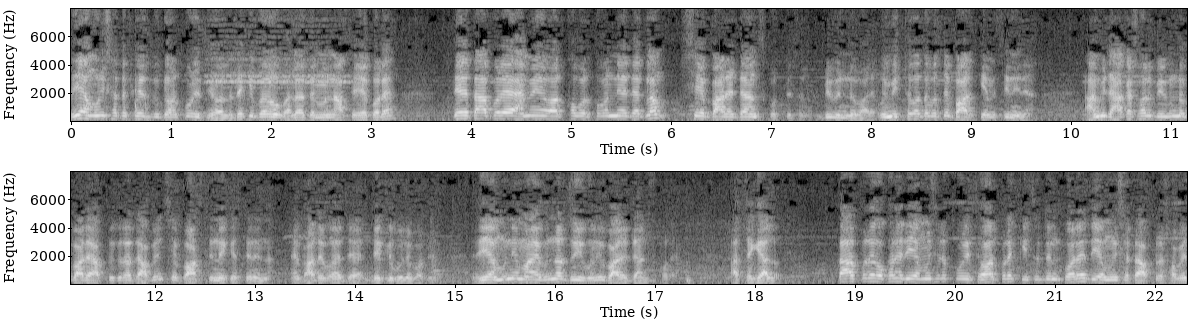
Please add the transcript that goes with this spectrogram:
রিয়া মুনির সাথে ফেসবুকে আমার পরিচয় হলো। দেখি ভালো নাচে এ করে। তারপরে আমি ওর খবর খবর নিয়ে দেখলাম, সে বারে ডান্স করতেছিল, বিভিন্ন বারে। ওই মিথ্যে কথা বলতে বার কি আমি চিনি না। আমি ঢাকা শহরে বিভিন্ন বারে আপনারা যাবেন, সে বার চিনে কে চেনে না। আমি ভারে দেখলে বুঝতে পারবেন রিয়া মুনি আর দুই বোনই বারে ডান্স করে। আচ্ছা গেল। তারপরে ওখানে রিয়ামনির সাথে পরিচয় হওয়ার পরে কিছুদিন পরে রিয়ামনির সাথে আপনার সবাই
